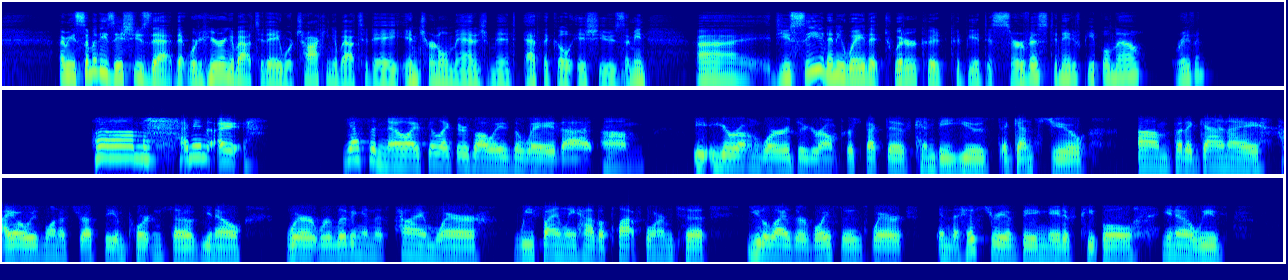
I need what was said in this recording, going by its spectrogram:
I mean, some of these issues that that we're hearing about today, we're talking about today, internal management, ethical issues. I mean, uh, do you see in any way that Twitter could could be a disservice to Native people now, Raven? Um, I mean, I yes and no. I feel like there's always a way that um, your own words or your own perspective can be used against you. Um, but again, I I always want to stress the importance of you know where we're living in this time where we finally have a platform to utilize our voices. Where in the history of being Native people, you know we've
